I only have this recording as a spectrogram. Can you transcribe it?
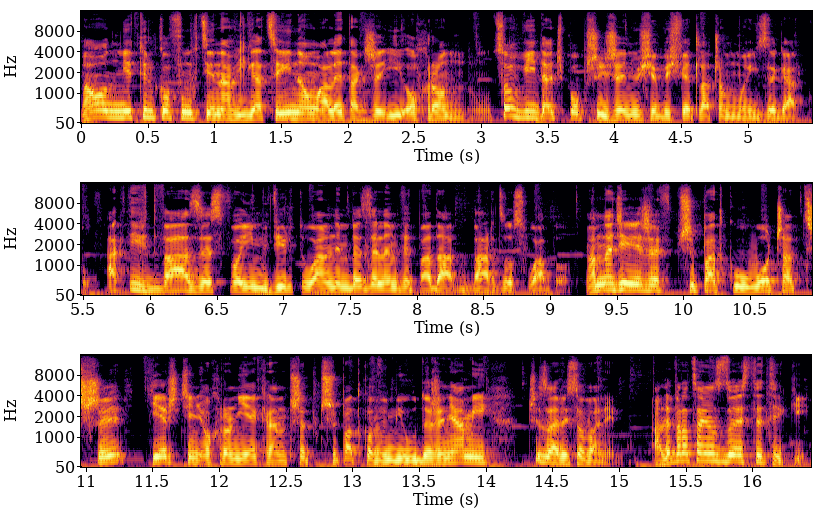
Ma on nie tylko funkcję nawigacyjną, ale także i ochronną, co widać po przyjrzeniu się wyświetlaczom moich zegarków. Active 2 ze swoim wirtualnym bezelem wypada bardzo słabo. Mam nadzieję, że w przypadku Watcha 3 pierścień ochroni ekran przed przypadkowymi uderzeniami czy zarysowaniem. Ale wracając do estetyki.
